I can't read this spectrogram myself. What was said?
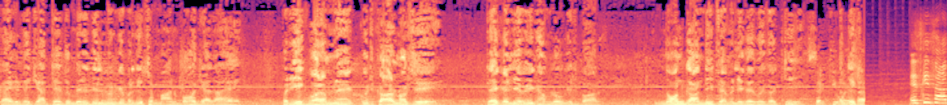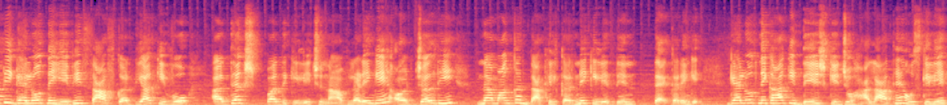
कार्यकर्ता चाहते हैं तो मेरे दिल में उनके प्रति सम्मान बहुत ज़्यादा है। पर एक बार हमने कुछ कारणों से तय कर लिया कि हम लोग इस बार नॉन गांधी फैमिली का कोई व्यक्ति सर क्यों इसके साथ ही गहलोत ने ये भी साफ़ कर दिया कि वो अध्यक्ष पद के लिए चुनाव लड़ेंगे और जल्द ही नामांकन दाखिल करने के लिए दिन तय करेंगे। गहलोत ने कहा कि देश के जो हालात हैं उसके लिए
